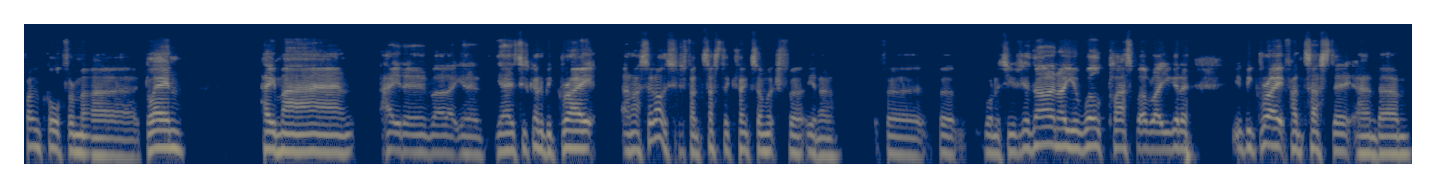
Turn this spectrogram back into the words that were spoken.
phone call from uh, Glen. Hey man, how you doing? Well, you know, yeah, this is going to be great. And I said, oh, this is fantastic. Thanks so much for you know for for wanting to use. Said, no, no, you're world class. Blah blah. You're gonna you'd be great, fantastic, and um,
